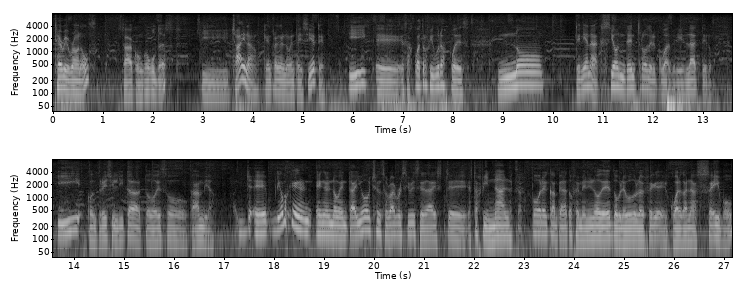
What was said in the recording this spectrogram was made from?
Terry Ronalds, estaba con Goldust, y China, que entra en el 97. Y eh, esas cuatro figuras pues no tenían acción dentro del cuadrilátero. Y con Trish y Lita todo eso cambia. Eh, digamos que en, el 98 en Survivor Series se da este esta final por el campeonato femenino de WWF, el cual gana Sable.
